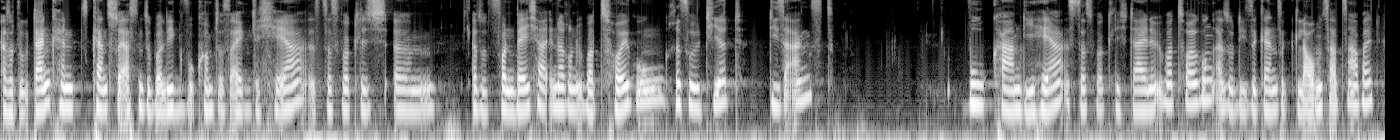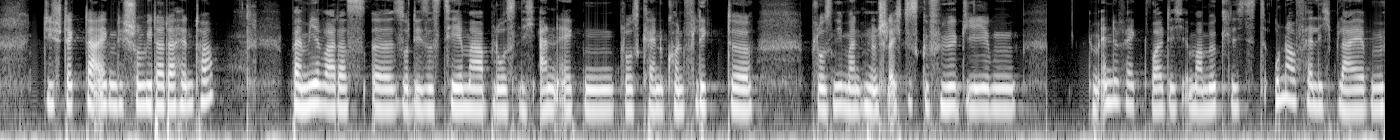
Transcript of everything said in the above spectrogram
also du, dann kannst, kannst du erstens überlegen, wo kommt das eigentlich her? Ist das wirklich, ähm, also von welcher inneren Überzeugung resultiert diese Angst? Wo kam die her? Ist das wirklich deine Überzeugung? Also diese ganze Glaubenssatzarbeit, die steckt da eigentlich schon wieder dahinter. Bei mir war das äh, so dieses Thema, bloß nicht anecken, bloß keine Konflikte, bloß niemandem ein schlechtes Gefühl geben. Im Endeffekt wollte ich immer möglichst unauffällig bleiben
